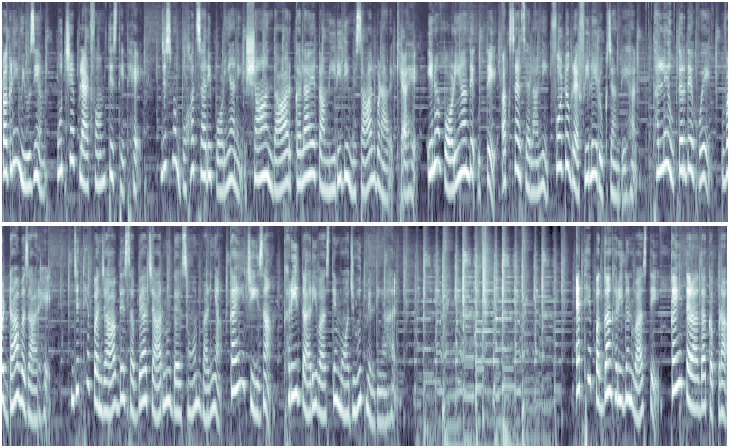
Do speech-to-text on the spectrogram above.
ਪਗੜੀ ਮਿਊਜ਼ੀਅਮ ਉੱਚੇ ਪਲੇਟਫਾਰਮ ਤੇ ਸਥਿਤ ਹੈ। ਜਿਸ ਨੂੰ ਬਹੁਤ ਸਾਰੀ ਪੌੜੀਆਂ ਨੇ ਸ਼ਾਨਦਾਰ ਕਲਾਏ ਤਾਮੀਰੀ ਦੀ ਮਿਸਾਲ ਬਣਾ ਰੱਖਿਆ ਹੈ। ਇਹਨਾਂ ਪੌੜੀਆਂ ਦੇ ਉੱਤੇ ਅਕਸਰ ਸੈਲਾਨੀ ਫੋਟੋਗ੍ਰਾਫੀ ਲਈ ਰੁਕ ਜਾਂਦੇ ਹਨ। ਥੱਲੇ ਉਤਰਦੇ ਹੋਏ ਵੱਡਾ ਬਾਜ਼ਾਰ ਹੈ, ਜਿੱਥੇ ਪੰਜਾਬ ਦੇ ਸੱਭਿਆਚਾਰ ਨੂੰ ਦਰਸਾਉਣ ਵਾਲੀਆਂ ਕਈ ਚੀਜ਼ਾਂ ਖਰੀਦਦਾਰੀ ਵਾਸਤੇ ਮੌਜੂਦ ਮਿਲਦੀਆਂ ਹਨ। ਇੱਥੇ ਪੱਗਾਂ ਖਰੀਦਣ ਵਾਸਤੇ ਕਈ ਤਰ੍ਹਾਂ ਦਾ ਕੱਪੜਾ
